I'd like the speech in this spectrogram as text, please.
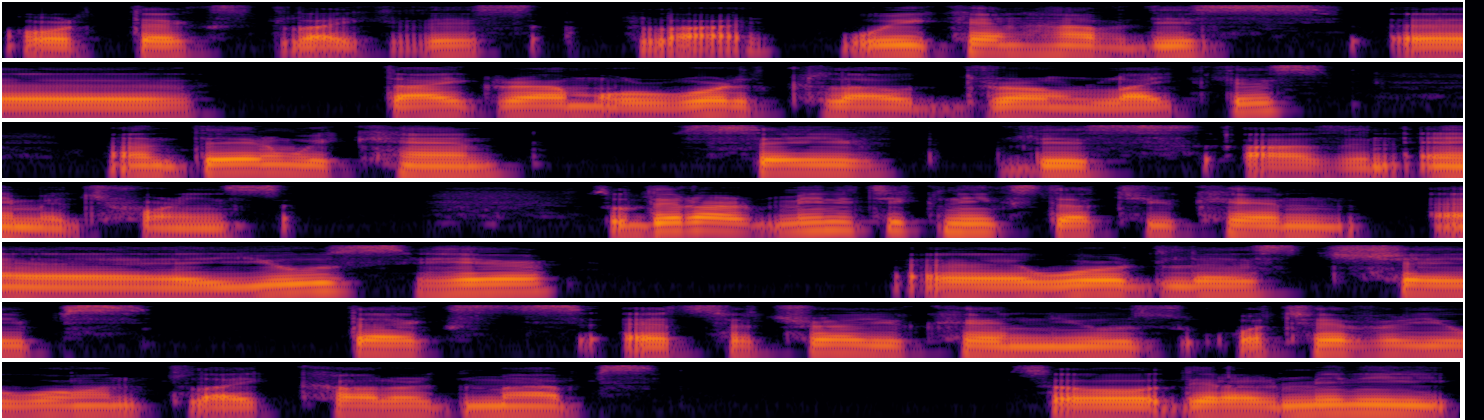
or text like this apply. We can have this uh, diagram or word cloud drawn like this. And then we can save this as an image for instance so there are many techniques that you can uh, use here, uh, word list, shapes, texts, etc. You can use whatever you want, like colored maps. So there are many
